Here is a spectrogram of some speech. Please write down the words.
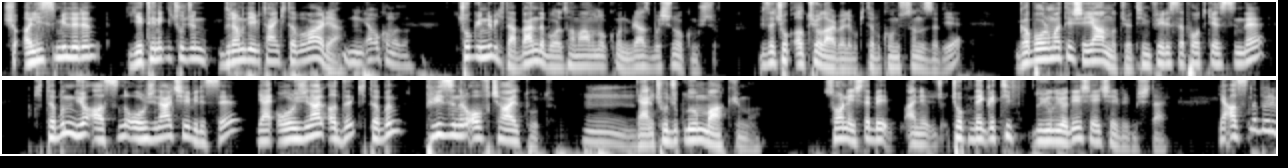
Şu Alice Miller'ın Yetenekli Çocuğun Dramı diye bir tane kitabı var ya. Hı, Ya okumadım. Çok ünlü bir kitap. Ben de bu arada tamamını okumadım. Biraz başını okumuştum. Bize çok atıyorlar böyle bu kitabı konuşsanız da diye. Gabor Mate şeyi anlatıyor. Tim Ferriss'e podcastinde. Kitabın diyor aslında orijinal çevirisi. Yani orijinal adı kitabın Prisoner of Childhood. Hmm. Yani çocukluğun mahkumu. Sonra işte be, hani çok negatif duyuluyor diye şey çevirmişler. Ya aslında böyle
